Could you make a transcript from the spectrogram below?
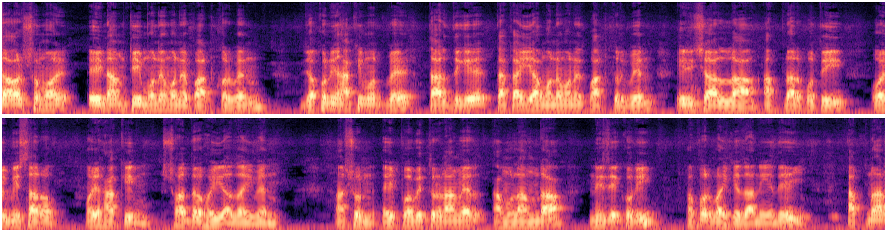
যাওয়ার সময় এই নামটি মনে মনে পাঠ করবেন। যখনই হাকিম উঠবে, তার দিকে তাকাইয়া মনে মনে পাঠ করবেন, ইনশাআল্লাহ আপনার প্রতি ওই বিচারক, ওই হাকিম সদয় হইয়া যাইবেন। আসুন, এই পবিত্র নামের আমল আমরা নিজে করি, অপর ভাইকে জানিয়ে দেই, আপনার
